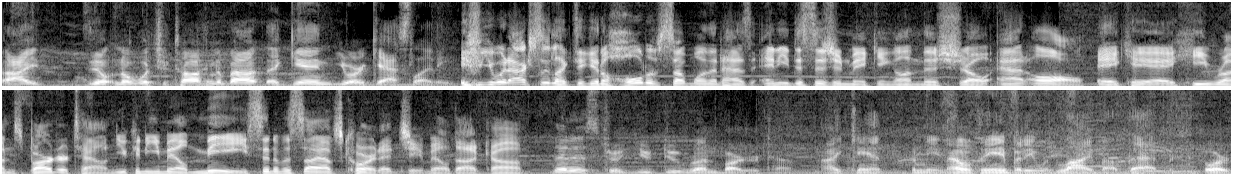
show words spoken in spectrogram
I don't know what you're talking about. Again, you are gaslighting. If you would actually like to get a hold of someone that has any decision making on this show at all, aka he runs Bartertown, you can email me, cinemapsyopscourt at gmail.com. That is true. You do run Bartertown. I can't. I mean, I don't think anybody would lie about that or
